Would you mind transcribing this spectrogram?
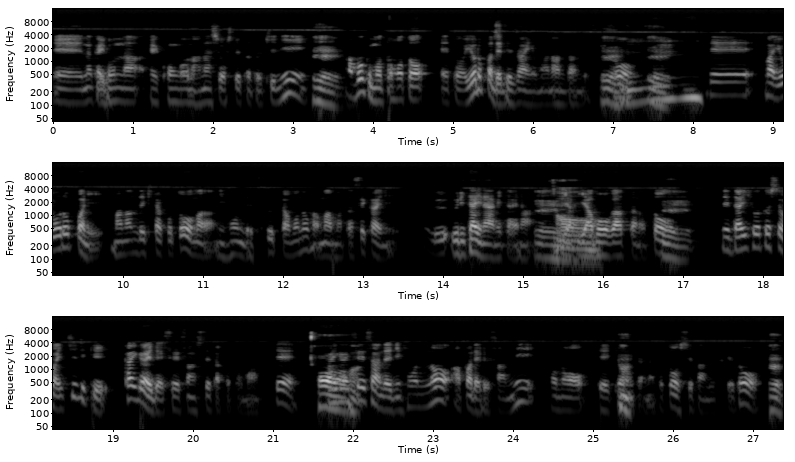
えーなんかいろんなえー今後の話をしてた時に、うん。まあ、僕もともと、えっ、と、ヨーロッパでデザインを学んだんですけど、うんで、まあ、ヨーロッパに学んできたことを、まあ、日本で作ったものが、まあ、また世界に売売りたいな、みたいな、野望があったのと、うん。で、代表としては一時期、海外で生産してたこともあって、海外生産で日本のアパレルさんに物を提供みたいなことをしてたんですけど、うん。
